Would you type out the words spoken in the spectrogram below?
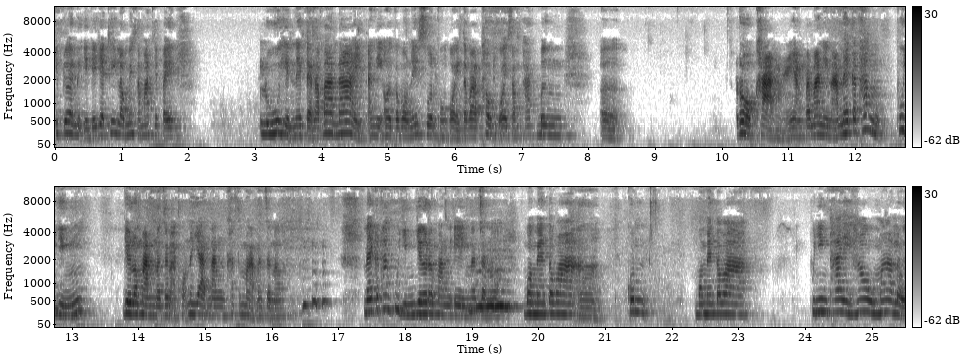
ยิบย่อยละเอียดเยอะแยะที่เราไม่สามารถจะไป รู้เห็นในแต่ละบ้านได้ อันนี้ออยก็บอกในส่วนของออยแต่ว่าเท่าที่ออยสัมผัสเบิงเอ่อรอบข้างอย่างประมาณนี้นะแม้กระทั่งผู้หญิง เยอรมันนะจ๊ะนะขออนุญาตนางคัสมาดนะจ๊ะเนาะแม้กระทั่งผู้หญิงเยอรมันเองนะจ๊ะเนาะบอแมนแตว่าเอ่อคนบอแมนแตว่า ผู้หญิงไทยเฮ้ามาแล้ว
